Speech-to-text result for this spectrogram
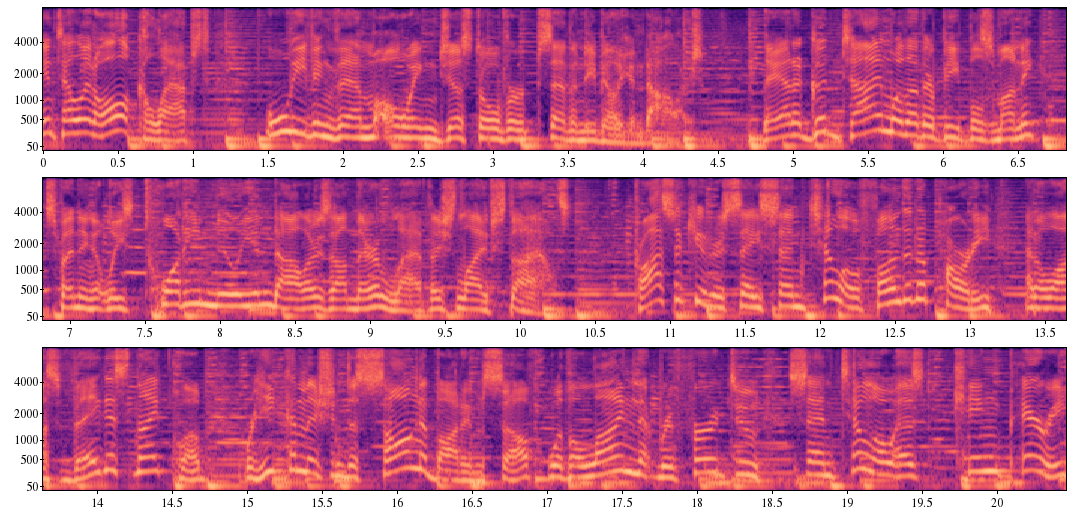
until it all collapsed, leaving them owing just over $70 million. They had a good time with other people's money, spending at least $20 million on their lavish lifestyles. Prosecutors say Santillo funded a party at a Las Vegas nightclub where he commissioned a song about himself with a line that referred to Santillo as King Perry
